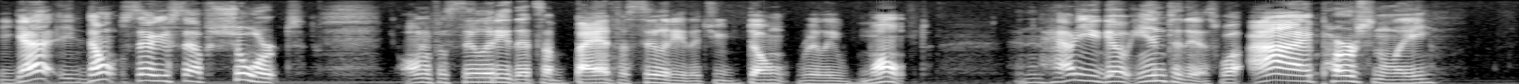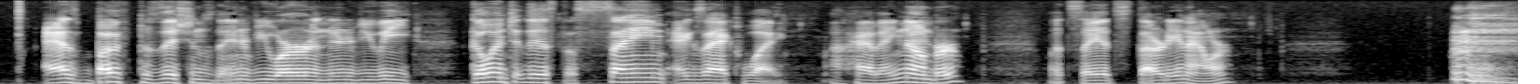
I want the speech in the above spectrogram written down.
You got, you don't sell yourself short on a facility that's a bad facility that you don't really want. And then how do you go into this? Well, I personally, as both positions, the interviewer and the interviewee, go into this the same exact way. I have a number, let's say it's 30 an hour, and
